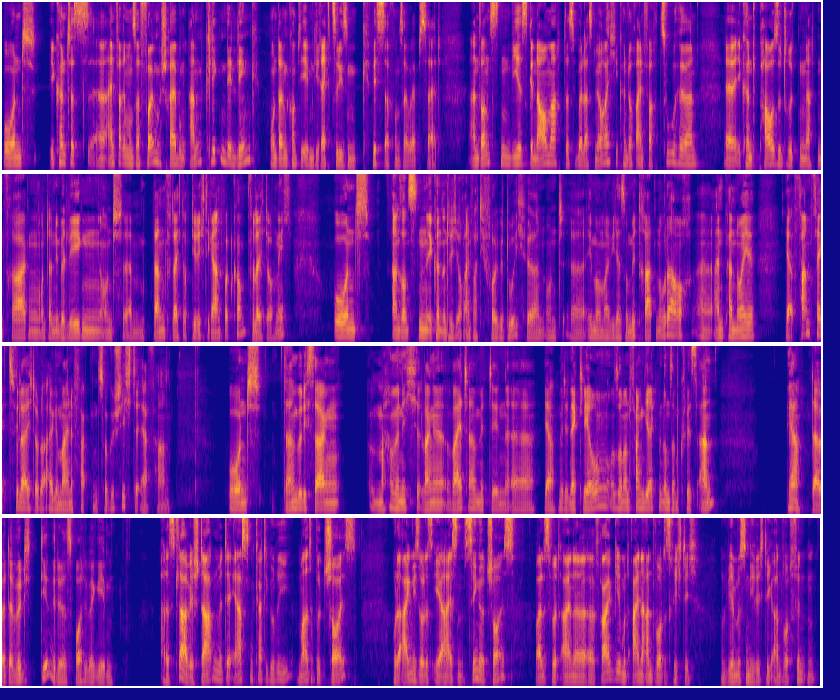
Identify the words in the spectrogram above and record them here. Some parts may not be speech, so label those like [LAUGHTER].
Und ihr könnt das äh, einfach in unserer Folgenbeschreibung anklicken, den Link, und dann kommt ihr eben direkt zu diesem Quiz auf unserer Website. Ansonsten, wie ihr es genau macht, das überlassen wir euch. Ihr könnt auch einfach zuhören. Äh, ihr könnt Pause drücken nach den Fragen und dann überlegen und ähm, dann vielleicht auf die richtige Antwort kommen, vielleicht auch nicht. Und ansonsten, ihr könnt natürlich auch einfach die Folge durchhören und äh, immer mal wieder so mitraten oder auch äh, ein paar neue ja, Fun Facts vielleicht oder allgemeine Fakten zur Geschichte erfahren. Und dann würde ich sagen, machen wir nicht lange weiter mit den, äh, ja, mit den Erklärungen, sondern fangen direkt mit unserem Quiz an. Ja, David, da würde ich dir wieder das Wort übergeben. Alles klar, wir starten mit der ersten Kategorie, Multiple Choice. Oder eigentlich soll es eher heißen Single Choice, weil es wird eine äh, Frage geben und eine Antwort ist richtig. Und wir müssen die richtige Antwort finden.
